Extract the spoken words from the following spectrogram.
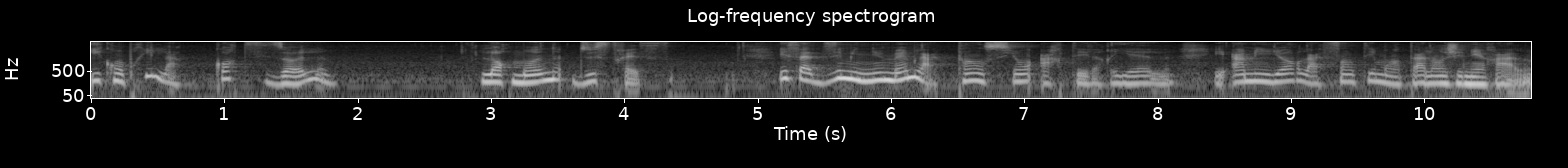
y compris la cortisol, l'hormone du stress. Et ça diminue même la tension artérielle et améliore la santé mentale en général.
